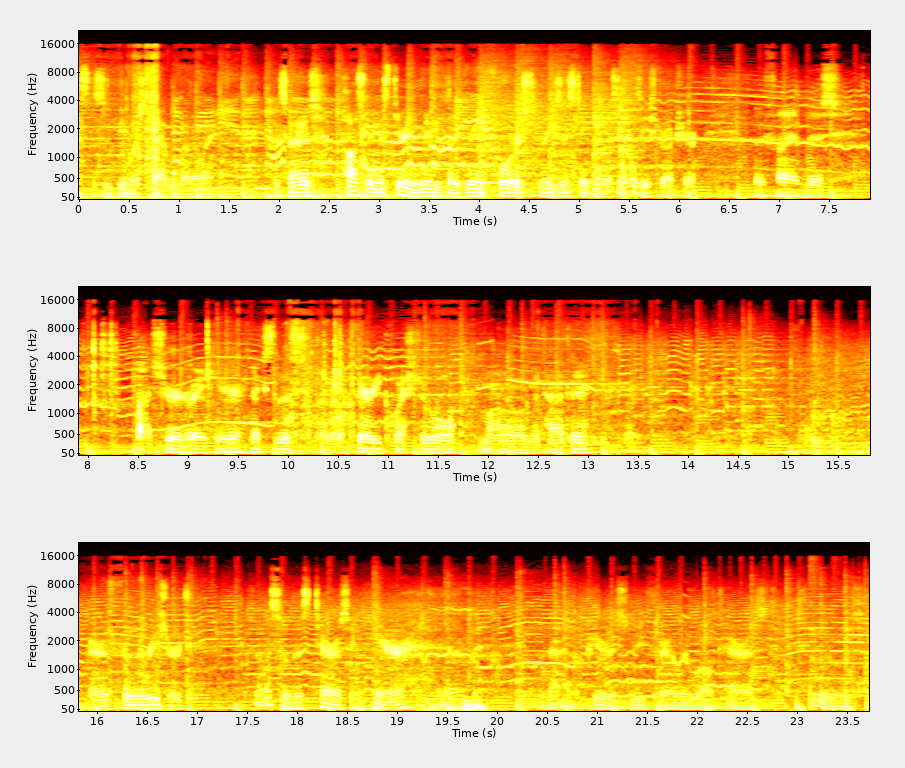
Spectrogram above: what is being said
This is Beamer's cabin, by the way. And so I was positing this theory that maybe like reinforce an existing Anasazi structure. And find this pot potsherd right here next to this very questionable mano metate. There's further research. Also this terracing here, and that appears to be fairly well terraced too. So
